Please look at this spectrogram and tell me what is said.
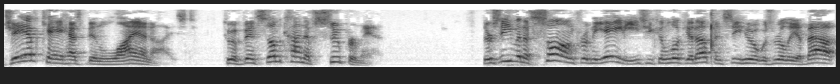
JFK has been lionized to have been some kind of Superman. There's even a song from the 80s. You can look it up and see who it was really about.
